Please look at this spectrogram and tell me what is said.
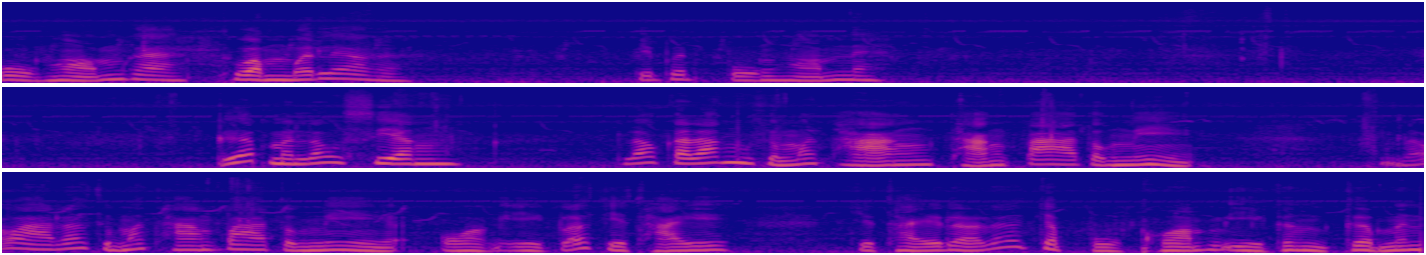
ปลูกหอมค่ะท่วมหมดแล้วค่ะที่เพิ่นปลูกหอมเนี่ย เกือบมันเล่าเสียงเรากำลังสิมาทางทางป่าตรงนี้ แล้วว่าเราสิมาทางป่าตรงนี้ ออกอีกแล้วจะไถจะไถแล้วแล้วจะปลูกหอมอีกกันเกือบมัน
